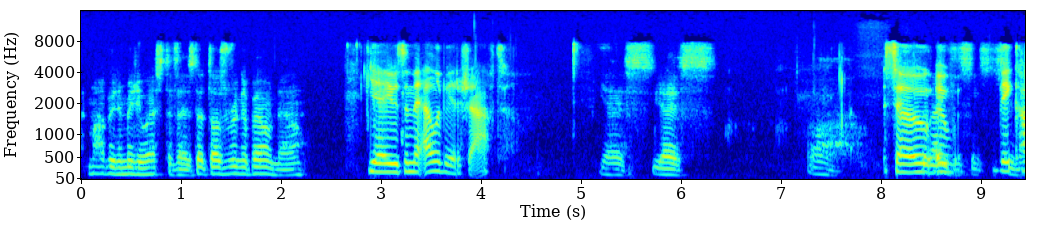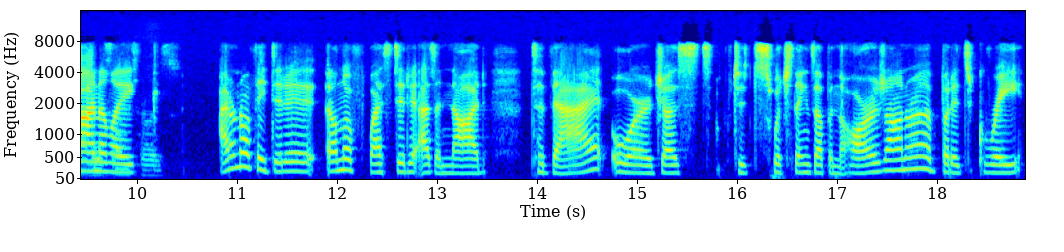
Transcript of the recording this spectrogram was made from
It might have been Emilio Estevez. That does ring a bell now. Yeah, he was in the elevator shaft. Yes, yes. Oh, So it, ages since I've they kind of like franchise. I don't know if they did it. I don't know if Wes did it as a nod to that or just to switch things up in the horror genre. But it's great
